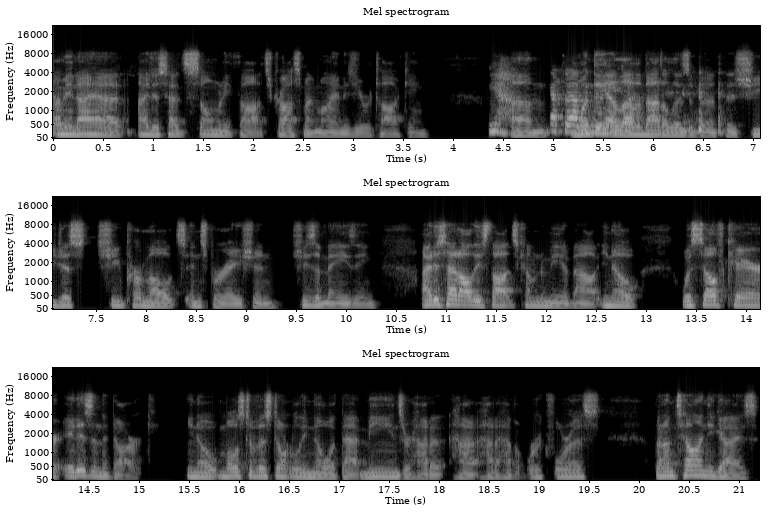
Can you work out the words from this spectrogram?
i mean i had i just had so many thoughts cross my mind as you were talking yeah um, one thing i love about elizabeth is she just she promotes inspiration. She's amazing. I just had all these thoughts come to me about you know with self-care it is in the dark. You know most of us don't really know what that means or how to how, how to have it work for us. But i'm telling you guys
